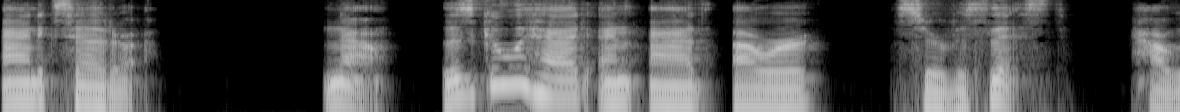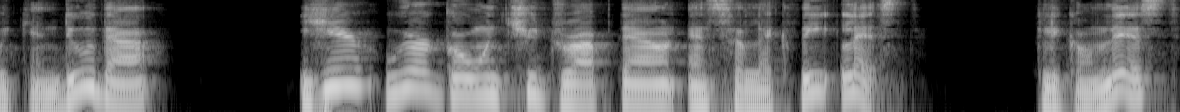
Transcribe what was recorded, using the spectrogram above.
and etc. Now let's go ahead and add our service list. How we can do that? Here we are going to drop down and select the list. Click on list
